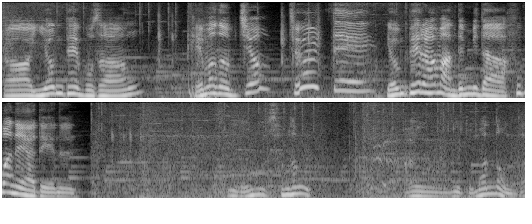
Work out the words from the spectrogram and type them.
자 2연패 보상. 개맛 없죠? 절대 연패를 하면 안 됩니다. 후반에 해야 돼 얘는. 너무 삼성 아유 이거 너무 안 나온다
